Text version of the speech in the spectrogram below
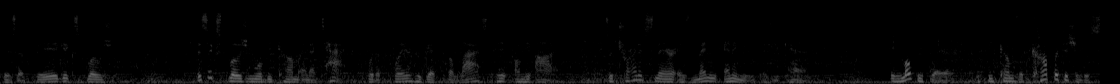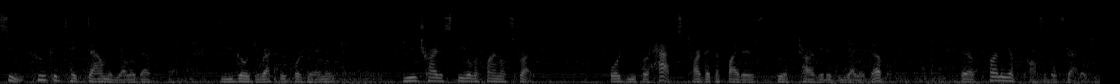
there's a big explosion. This explosion will become an attack for the player who gets the last hit on the eye, so try to snare as many enemies as you can. In multiplayer, it becomes a competition to see who can take down the Yellow Devil. Do you go directly for damage? Do you try to steal the final strike? Or do you perhaps target the fighters who have targeted the Yellow Devil? There are plenty of possible strategies.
